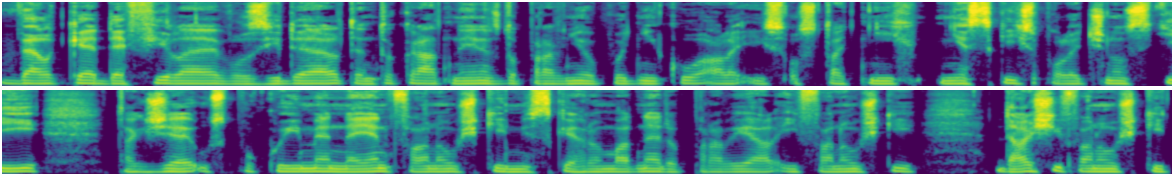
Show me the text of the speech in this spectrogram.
velké defilé vozidel, tentokrát nejen z dopravního podniku, ale i z ostatních městských společností, takže uspokojíme nejen fanoušky městské hromadné dopravy, ale i fanoušky, další fanoušky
